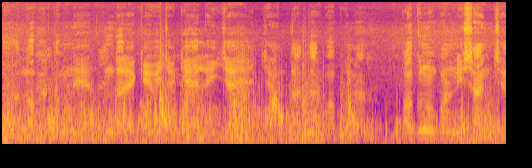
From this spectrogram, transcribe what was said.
ચાલો તમને અંદર એક એવી જગ્યાએ લઈ જાય, જ્યાં દાતાર બાપુના પગનું પણ નિશાન છે.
